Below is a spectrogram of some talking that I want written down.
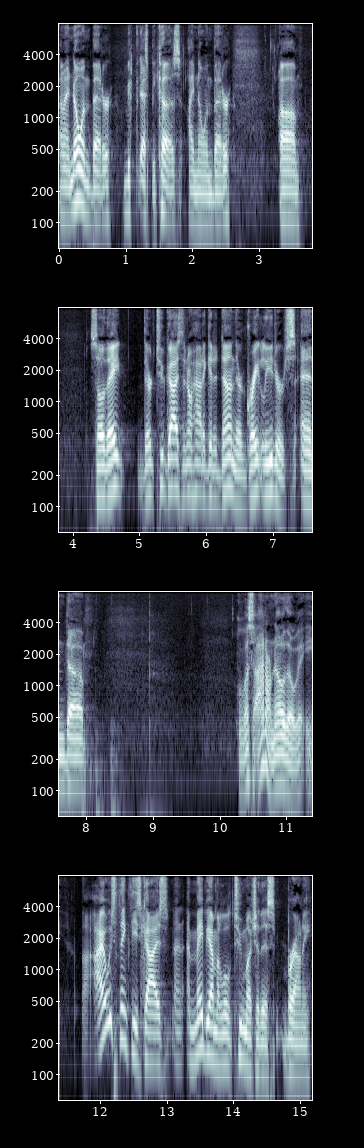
and I know him better. That's because I know him better. Um, so they they're two guys that know how to get it done. They're great leaders, and uh, listen, I don't know though. I always think these guys. Maybe I'm a little too much of this, Brownie.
